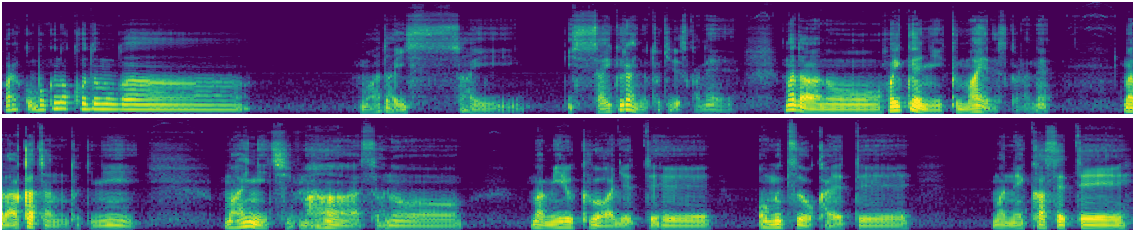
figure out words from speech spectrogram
あれ僕の子供がまだ1歳1歳ぐらいの時ですかね。まだあの保育園に行く前ですからね。まだ赤ちゃんの時に毎日まあそのまあミルクをあげておむつを変えてまあ寝かせて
